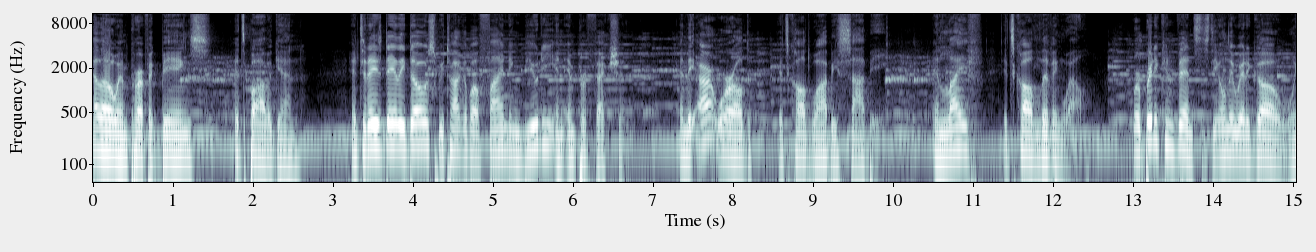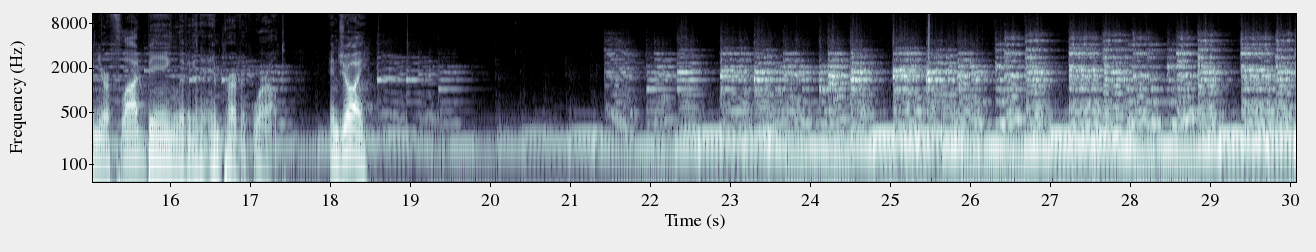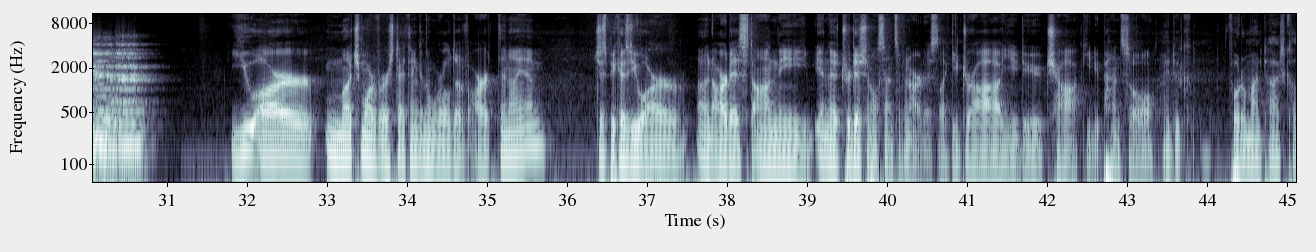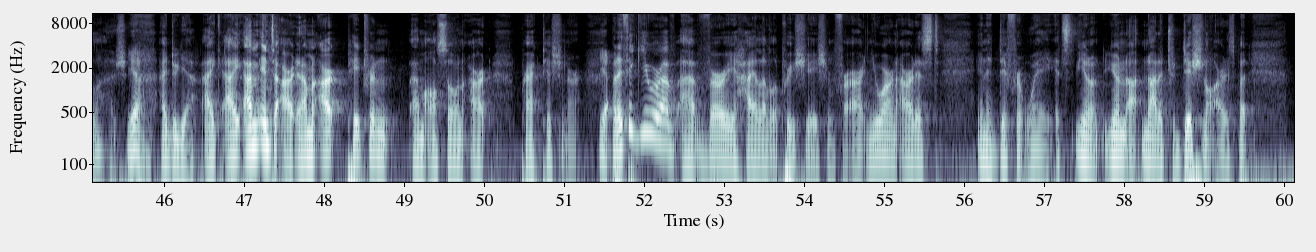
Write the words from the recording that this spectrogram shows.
Hello, imperfect beings. It's Bob again. In today's Daily Dose, we talk about finding beauty in imperfection. In the art world, it's called wabi sabi. In life, it's called living well. We're pretty convinced it's the only way to go when you're a flawed being living in an imperfect world. Enjoy. You are much more versed, I think, in the world of art than I am, just because you are an artist on the in the traditional sense of an artist. Like you draw, you do chalk, you do pencil. I do photo montage collage. Yeah, I do, yeah. I, I, I'm into art, and I'm an art patron. I'm also an art practitioner. Yeah. But I think you have a very high level appreciation for art, and you are an artist in a different way. It's you know you're not not a traditional artist, but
